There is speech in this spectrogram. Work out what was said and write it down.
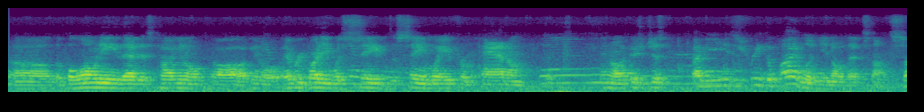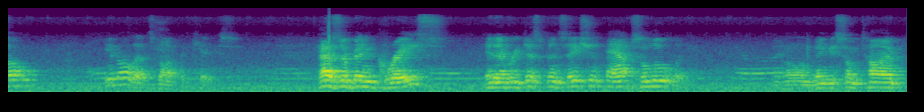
uh, the baloney that is, you know, uh, you know, everybody was saved the same way from Adam. You know, it's just, I mean, you just read the Bible and you know that's not so. You know that's not the case. Has there been grace in every dispensation? Absolutely. You know, maybe sometime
